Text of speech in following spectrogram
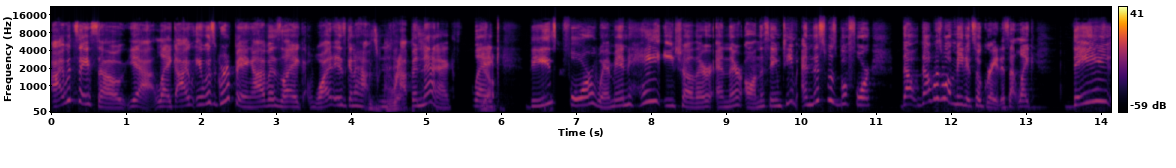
I would say so. Yeah. Like I it was gripping. I was like, what is gonna It's happen happen next? Like Yeah. these four women hate each other and they're on the same team. And this was before that that was what made it so great, is that like they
